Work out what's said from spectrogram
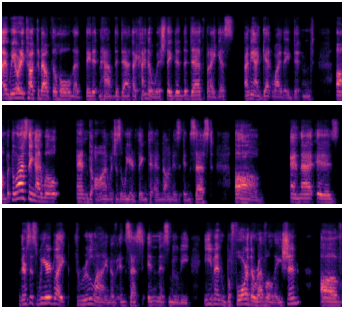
I we already talked about the whole that they didn't have the death. I kind of wish they did the death, but I guess I mean I get why they didn't. Um, but the last thing I will end on, which is a weird thing to end on, is incest. Um, and that is there's this weird like through line of incest in this movie, even before the revelation. of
